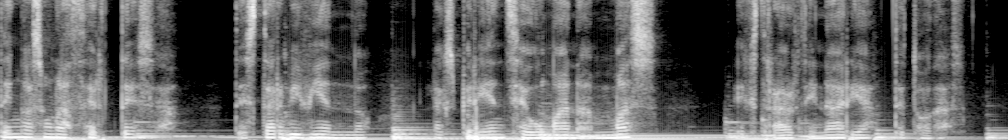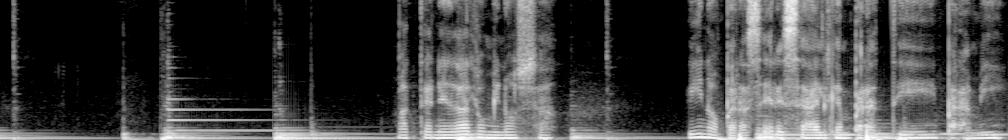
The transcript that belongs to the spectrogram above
tengas una certeza de estar viviendo la experiencia humana más extraordinaria de todas. Maternidad luminosa vino para ser ese alguien para ti, para mí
